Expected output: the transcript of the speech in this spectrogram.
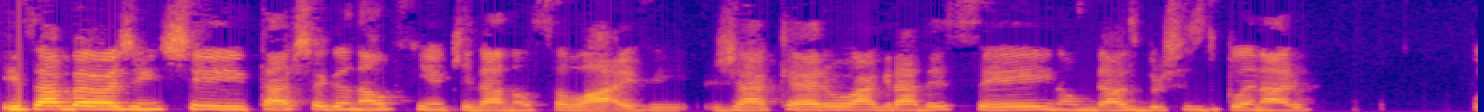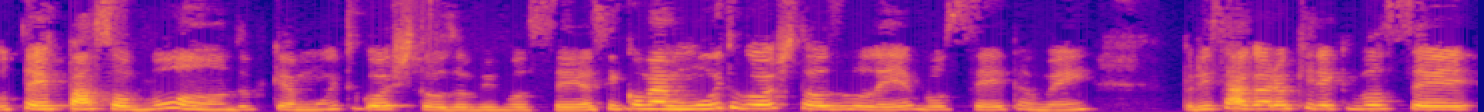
Isabel, a gente está chegando ao fim aqui da nossa live. Já quero agradecer em nome das bruxas do plenário. O tempo passou voando, porque é muito gostoso ouvir você, assim como é muito gostoso ler você também. Por isso, agora eu queria que você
